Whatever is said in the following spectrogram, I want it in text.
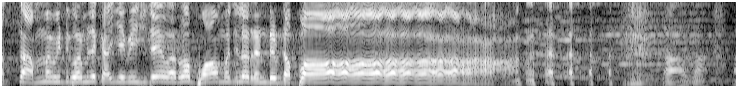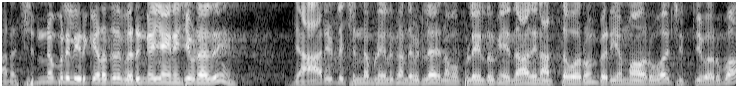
அத்தை அம்மா வீட்டுக்கு வரும்போது கையை வீசிட்டே வருவா போகும்போதுல ரெண்டு டப்பா. ஆமாம் ஆனால் சின்ன பிள்ளைகள் இருக்கிற இடத்துல வெறுங்கையாக இணைச்சி விடாது. யார் வீட்டில் சின்ன பிள்ளைகளுக்கும் அந்த வீட்டில் நம்ம பிள்ளைகள் இருக்கும். ஏதாவது அத்தை வரும் பெரியம்மா வருவா சித்தி வருவா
